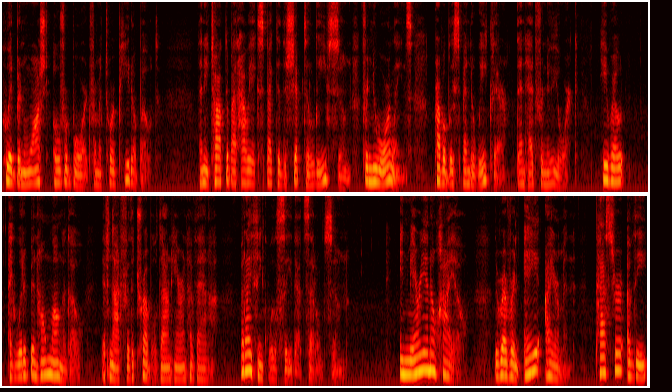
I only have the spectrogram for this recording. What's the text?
who had been washed overboard from a torpedo boat. Then he talked about how he expected the ship to leave soon for New Orleans, probably spend a week there, then head for New York. He wrote, I would have been home long ago, if not for the trouble down here in Havana, but I think we'll see that settled soon. In Marion, Ohio, the Reverend A. Eierman, pastor of the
